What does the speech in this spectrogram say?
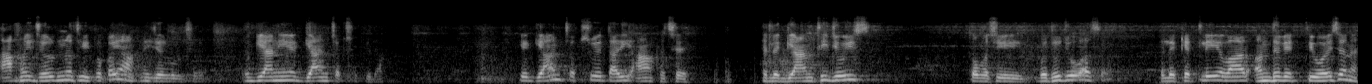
આંખની જરૂર નથી, તો કઈ આંખની જરૂર છે? તો જ્ઞાનીએ જ્ઞાન ચક્ષુ કીધા કે જ્ઞાન ચક્ષુ એ તારી આંખ છે. એટલે જ્ઞાનથી જોઈશ, તો પછી બધું જોવાશે. એટલે કેટલીય વાર અંધ વ્યક્તિ હોય છે ને,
